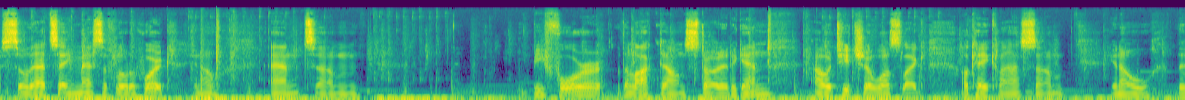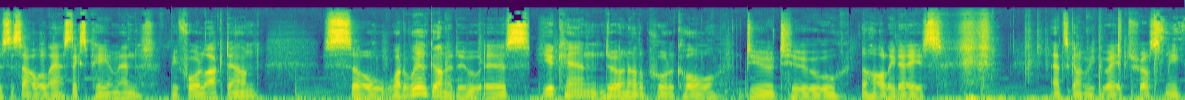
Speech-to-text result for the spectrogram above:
So that's a massive load of work, you know? And um, before the lockdown started again, our teacher was like, okay class, um, you know, this is our last experiment before lockdown. So what we're gonna do is, you can do another protocol due to the holidays. That's gonna be great, trust me.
